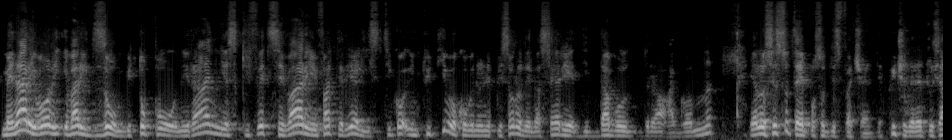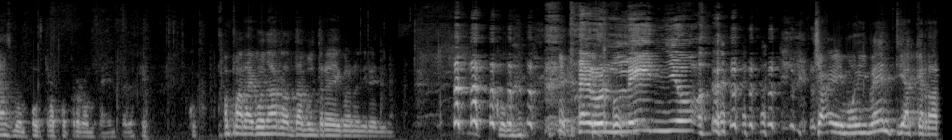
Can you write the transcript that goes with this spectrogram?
Menare i, vari, i vari zombie, toponi, ragni e schifezze varie, infatti realistico, intuitivo come in un episodio della serie di Double Dragon e allo stesso tempo soddisfacente. Qui c'è dell'entusiasmo un po' troppo prorompente, perché fa paragonarlo a Double Dragon direi di no come... per un legno. Cioè i movimenti a carrare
